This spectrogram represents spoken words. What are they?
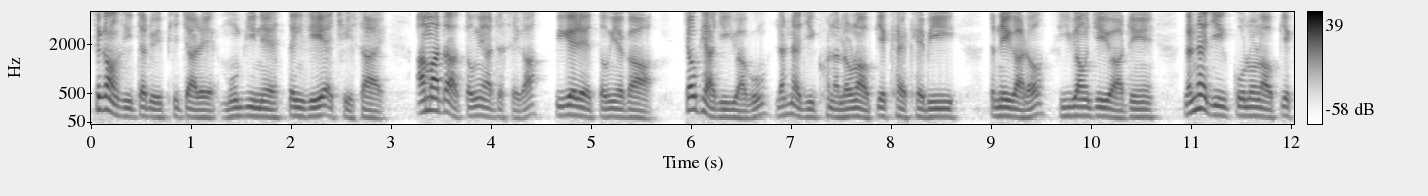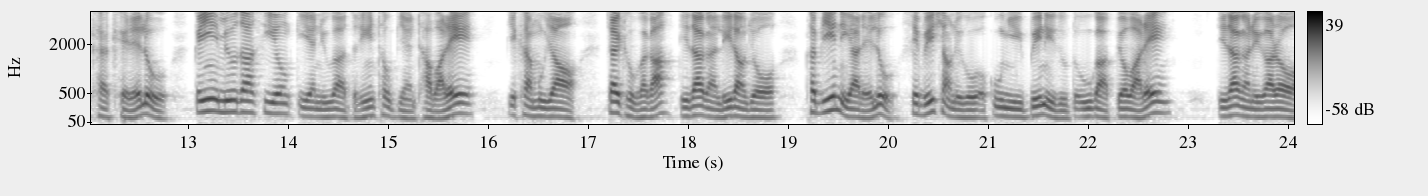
စစ်ကောင်စီတပ်တွေဖြစ်ကြတဲ့မွန်ပြည်နယ်တိန်စီရဲ့အခြေဆိုင်အမတ310ကပြီးခဲ့တဲ့3ရက်ကကြောက်ဖြာကြီးရွာကိုလက်နက်ကြီး9လုံးလောက်ပစ်ခတ်ခဲ့ပြီးတနေ့ကတော့ဇီးပြောင်းကျေးရွာတင်လက်နက်ကြီး9လုံးလောက်ပစ်ခတ်ခဲ့တယ်လို့ကရင်အမျိုးသားစီယုံ KNU ကသတင်းထုတ်ပြန်ထားပါတယ်။ပစ်ခတ်မှုကြောင့် ကြိုက်ထိုဘက်ကဒေသခံ4000ကျော်ထွက်ပြေးနေရတယ်လို့စစ်ဘေးရှောင်တွေကိုအကူအညီပေးနေသူတဦးကပြောပါတယ်။ဒေသခံတွေကတော့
